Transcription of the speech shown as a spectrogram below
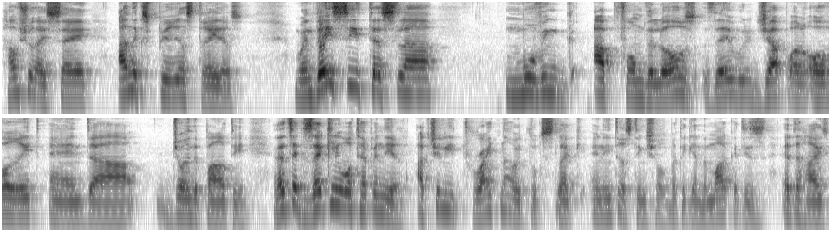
how should I say, unexperienced traders. When they see Tesla moving up from the lows, they will jump all over it and uh, join the party. And that's exactly what happened here. Actually, right now it looks like an interesting short, but again, the market is at the highs.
